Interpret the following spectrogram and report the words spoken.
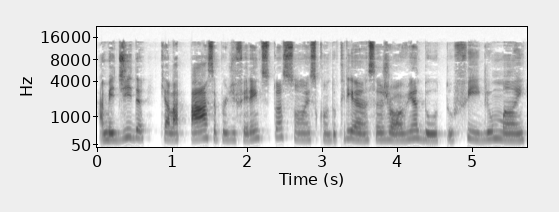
À medida que ela passa por diferentes situações, quando criança, jovem, adulto, filho, mãe,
